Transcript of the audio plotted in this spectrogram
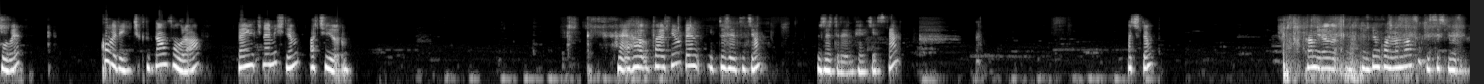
cover? Cover'e çıktıktan sonra ben yüklemiştim. Açıyorum. Pardon ben düzelteceğim. Özür dilerim herkesten. Açtım. Kameranı düzgün lazım ki siz görün.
